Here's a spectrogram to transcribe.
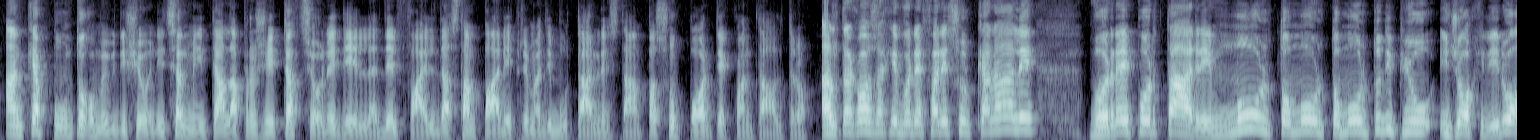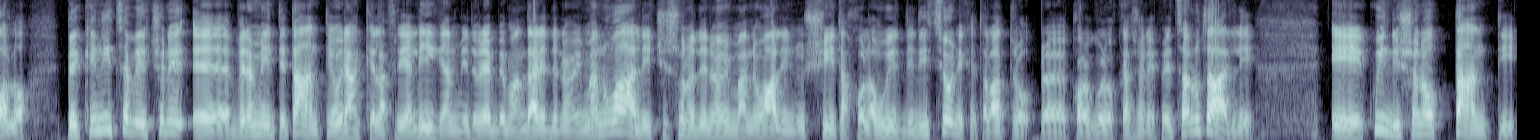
anche appunto come vi dicevo inizialmente alla progettazione del, del file da stampare prima di buttarlo in stampa, supporti e quant'altro altro. Altra cosa che vorrei fare sul canale, vorrei portare molto molto molto di più i giochi di ruolo, perché inizia a avercene eh, veramente tanti, ora anche la Free Ligan mi dovrebbe mandare dei nuovi manuali, ci sono dei nuovi manuali in uscita con la Weird Edizione, che tra l'altro eh, colgo l'occasione per salutarli e quindi sono tanti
